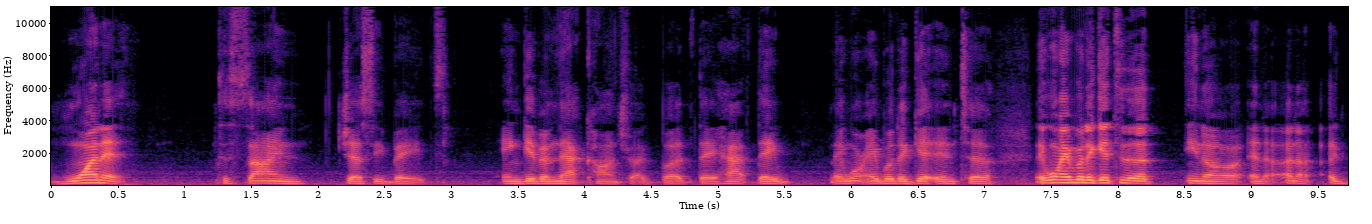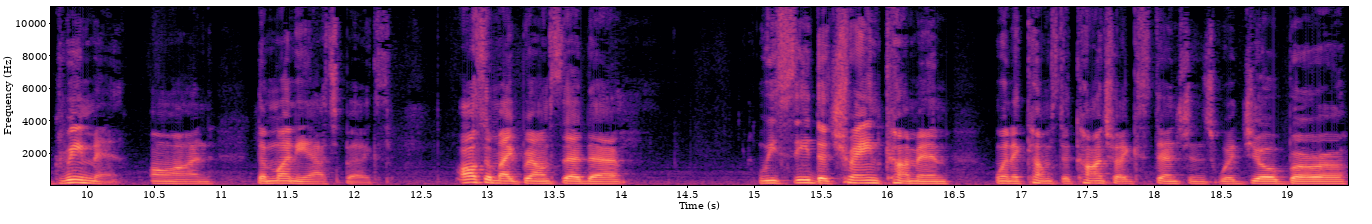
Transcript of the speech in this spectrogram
wanted to sign Jessie Bates and give him that contract, but they had they they weren't able to get into they weren't able to get to the you know an, an agreement on the money aspects. Also, Mike Brown said that we see the train coming when it comes to contract extensions with Joe Burrow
